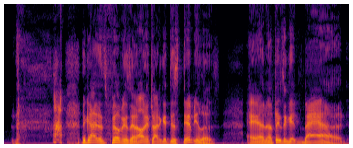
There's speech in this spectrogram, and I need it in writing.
the guy that's filming is saying, "Oh, they're trying to get this stimulus," and uh, things are getting bad.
